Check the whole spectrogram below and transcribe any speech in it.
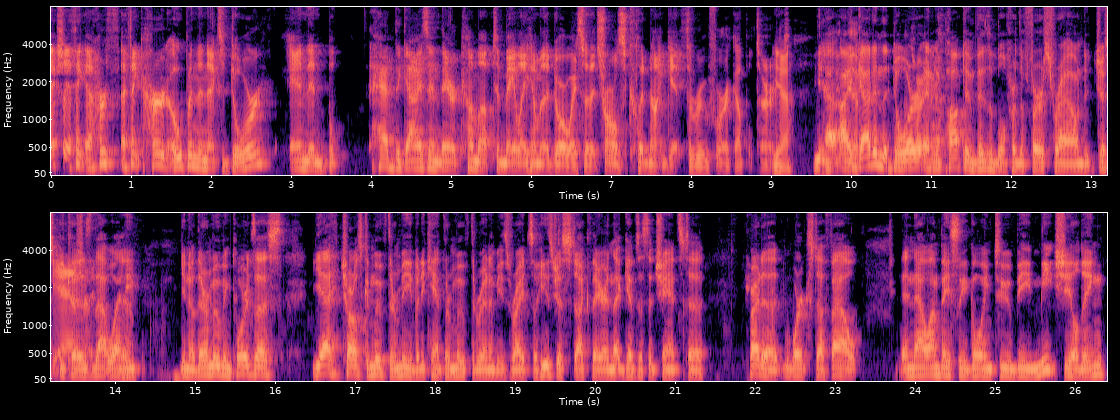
actually I think I heard I think Herd open the next door and then b- had the guys in there come up to melee him in the doorway so that Charles could not get through for a couple turns. Yeah, yeah, I Yep. got in the door Sorry. and I popped invisible for the first round just Yeah, because right. that way, Yeah. you know, they're moving towards us. Yeah, Charles can move through me, but he can't through move through enemies, right? So he's just stuck there, and that gives us a chance to try to work stuff out. And now I'm basically going to be meat shielding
